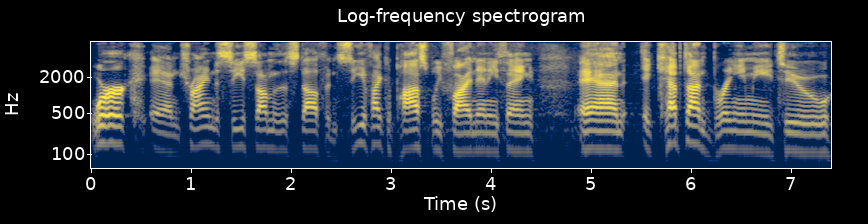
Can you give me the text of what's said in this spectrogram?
work, and trying to see some of the stuff and see if I could possibly find anything. And it kept on bringing me to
